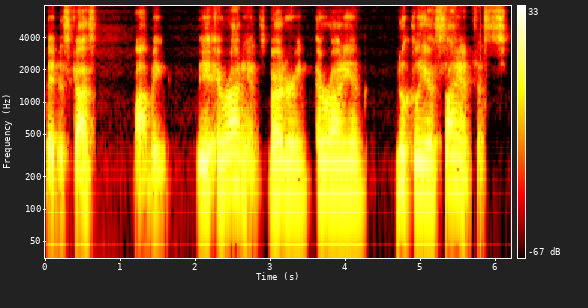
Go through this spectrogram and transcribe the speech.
They discuss bombing the Iranians, murdering Iranian nuclear scientists,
